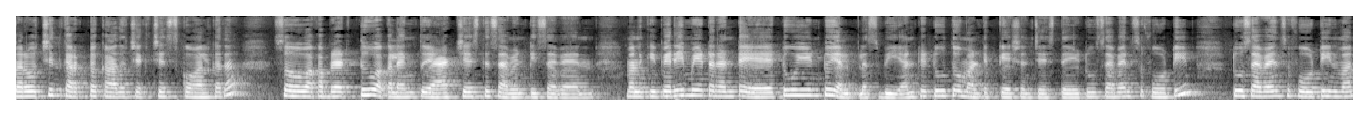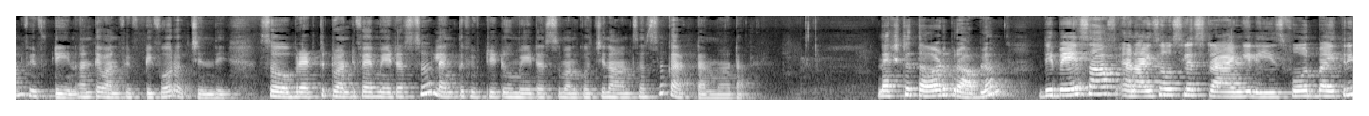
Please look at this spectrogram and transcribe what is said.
మరి వచ్చింది కరెక్టో కాదో చెక్ చేసుకోవాలి కదా. సో ఒక బ్రెడ్త్ ఒక లెంగ్త్ యాడ్ చేస్తే సెవెంటీ సెవెన్ మనకి పెరిమీటర్ అంటే two into L plus B అంటే టూతో మల్టిప్లికేషన్ చేస్తే two sevens fourteen two sevens fourteen one fifteen అంటే వన్ ఫిఫ్టీ ఫోర్ వచ్చింది. So breadth twenty five metres length fifty two metres మనకు వచ్చిన ఆన్సర్స్ కరెక్ట్ అనమాట next third problem the base of an isosceles triangle is four by three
